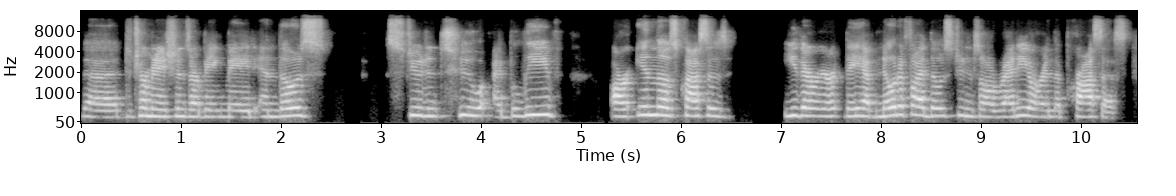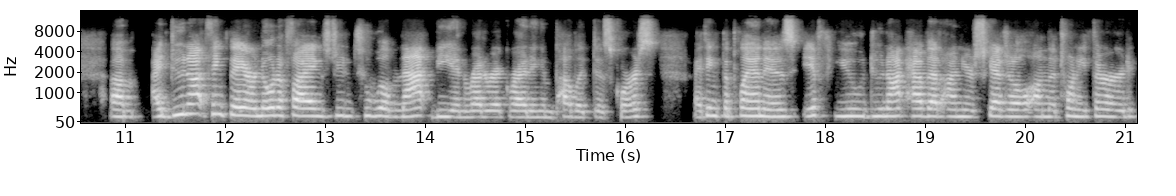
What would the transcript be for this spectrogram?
the determinations are being made. And those students who I believe are in those classes either they have notified those students already or in the process. Um, I do not think they are notifying students who will not be in rhetoric, writing, and public discourse. I think the plan is if you do not have that on your schedule on the 23rd,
